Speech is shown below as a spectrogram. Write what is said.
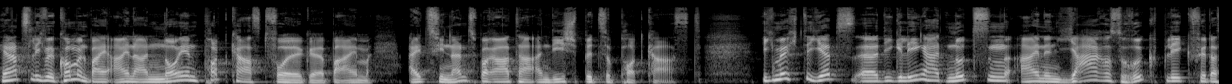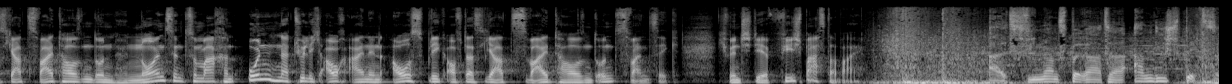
Herzlich willkommen bei einer neuen Podcast-Folge beim Als Finanzberater an die Spitze Podcast. Ich möchte jetzt äh, die Gelegenheit nutzen, einen Jahresrückblick für das Jahr 2019 zu machen und natürlich auch einen Ausblick auf das Jahr 2020. Ich wünsche dir viel Spaß dabei. Als Finanzberater an die Spitze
